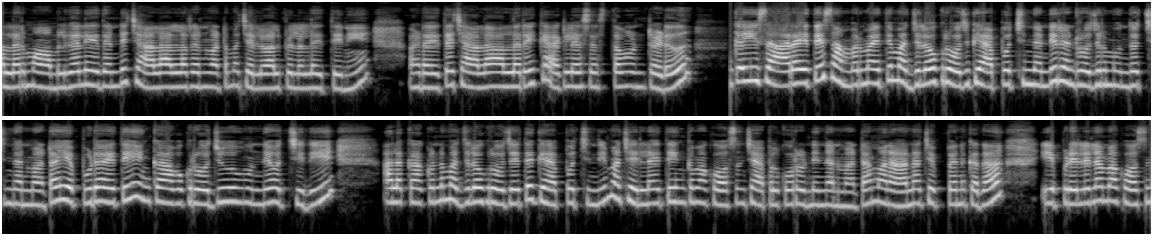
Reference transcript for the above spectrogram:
అల్లరి మామూలుగా లేదండి. చాలా అల్లరి అనమాట మా చెల్లి వాళ్ళ అయితేని వాడైతే చాలా అల్లరి కేకలేసేస్తూ ఉంటాడు. ఇంకా ఈసారైతే సంబరం అయితే మధ్యలో ఒక రోజు గ్యాప్ వచ్చిందండి. రెండు రోజుల ముందొచ్చిందనమాట. ఎప్పుడూ అయితే ఇంకా ఒక రోజు ముందే వచ్చేది. అలా కాకుండా మధ్యలో ఒక రోజు అయితే గ్యాప్ వచ్చింది. మా చెల్లయితే ఇంకా మా కోసం చేపల కూర వండిందనమాట. మా నాన్న చెప్పాను కదా! ఎప్పుడు వెళ్ళినా మా కోసం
